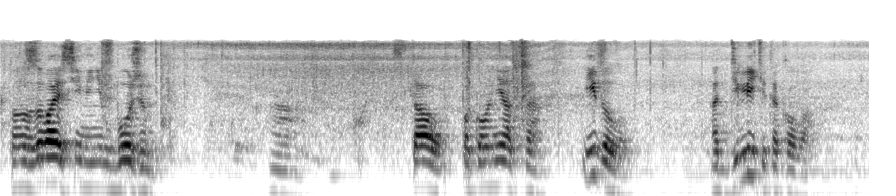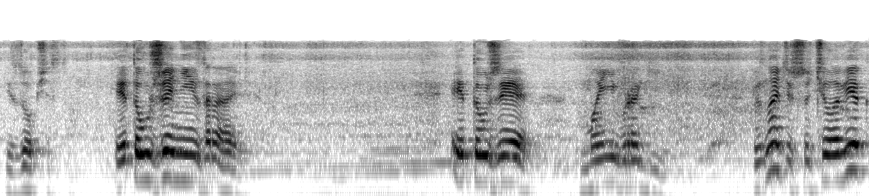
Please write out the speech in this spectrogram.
кто, называясь именем Божьим, а, стал поклоняться идолу, отделите такого из общества. Это уже не Израиль. Это уже мои враги. Вы знаете, что человек,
